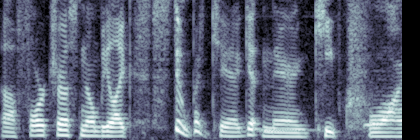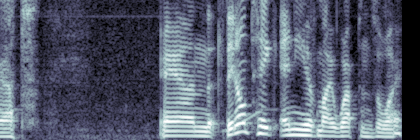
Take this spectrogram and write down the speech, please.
uh, fortress, and they'll be like, Stupid kid, get in there and keep quiet. And they don't take any of my weapons away,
